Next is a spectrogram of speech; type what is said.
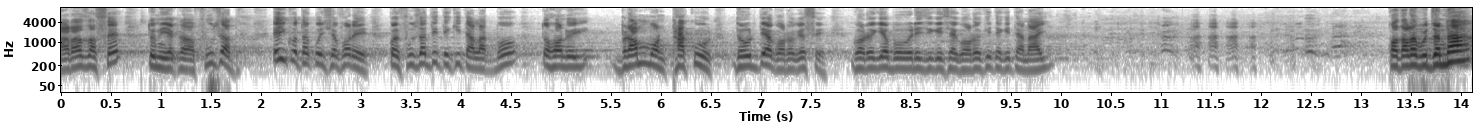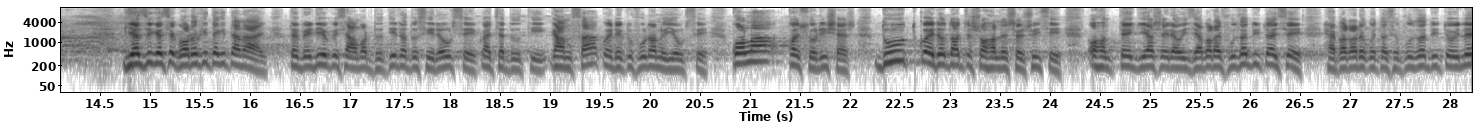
নারাজ আছে, তুমি একটা ফুজা দে এই কথা কইছে পরে, কয়, পূজা দিতে কিতা লাগবো? তখন ওই ব্রাহ্মণ ঠাকুর দৌড় দিয়া ঘরে গেছে। ঘরে গিয়া বউরে জিগেছে ঘরে কিতা কিতা নাই? কথাটা বুঝছেন না? গিয়া জিগেছে ঘর কিতা কিতা নাই। তো বেরিয়ে কইছে, আমার ধুতিটা তো সিরে উঠছে। কয় আচ্ছা ধুতি, গামছা? কয়টা একটু ফুরানো ইয়ে উঠছে। কলা, কয় শরীর শেষ। দুধ কয়টা আজ সহালে শেষ হয়েছে তখন তে গিয়া সেটা ওই জেবারায় পূজা দিতে আইছে। হেবারারে কইতাছে, পূজা দিতে হইলে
